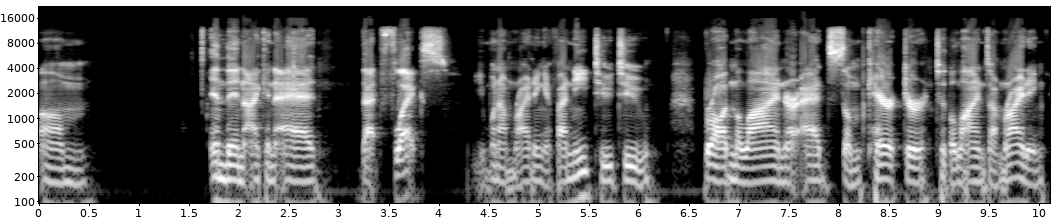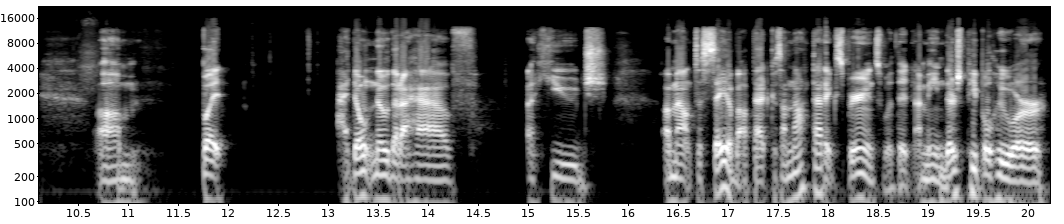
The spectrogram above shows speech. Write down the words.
um, and then i can add that flex when I'm writing if I need to to broaden the line or add some character to the lines I'm writing. Um, but I don't know that I have a huge amount to say about that because I'm not that experienced with it. I mean, there's people who are,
